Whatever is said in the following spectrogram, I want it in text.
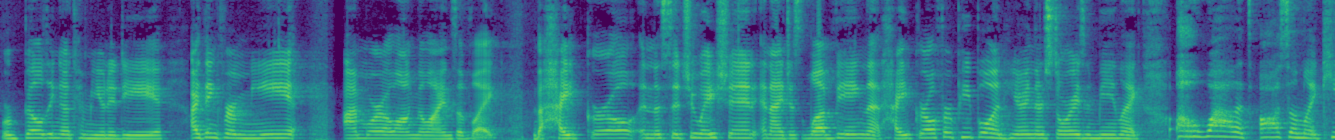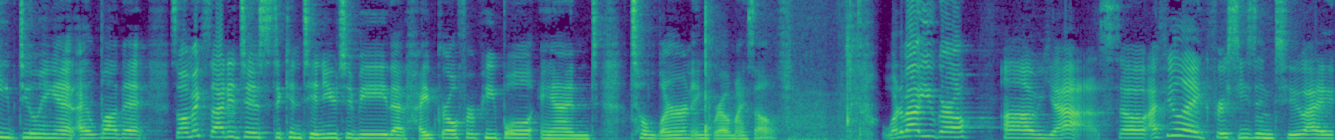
we're building a community. I think for me, I'm more along the lines of like the hype girl in the situation and I just love being that hype girl for people and hearing their stories and being like, "Oh wow, that's awesome. Like keep doing it. I love it." So I'm excited just to continue to be that hype girl for people and to learn and grow myself. What about you, girl? Um yeah. So I feel like for season 2, I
